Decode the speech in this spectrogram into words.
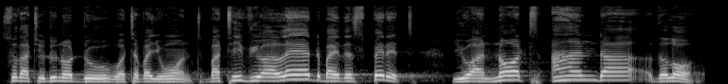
so that you do not do whatever you want. But if you are led by the spirit, you are not under the law.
